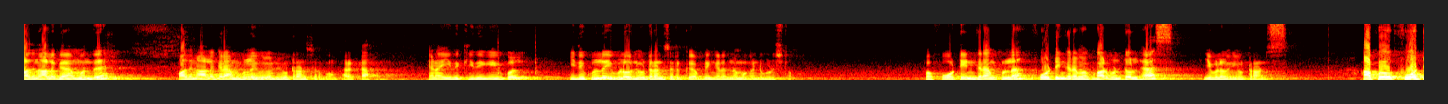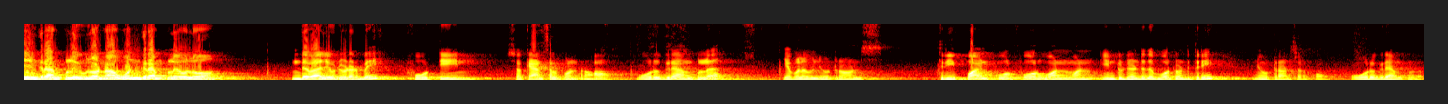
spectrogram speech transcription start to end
பதினாலு கிராம் வந்து பதினாலு கிராமுக்குள்ளே இவ்வளோ நியூட்ரான்ஸ் இருக்கும் கரெக்டாக ஏன்னா இதுக்கு இதுக்கு ஈக்குவல் இதுக்குள்ளே இவ்வளோ நியூட்ரான்ஸ் இருக்குது அப்படிங்கிறது நம்ம கண்டுபிடிச்சிட்டோம். இப்போ ஃபோர்டீன் கிராம்குள்ளே fourteen gram of carbon twelve has இவ்வளோ நியூட்ரான்ஸ் அப்போ ஃபோர்டீன் கிராம்குள்ளே இவ்வளோனா ஒன் கிராம்குள்ளே எவ்வளோ இந்த value divide by fourteen so cancel பண்ணுறோம் ஒரு கிராம்குள்ளே எவ்வளவு neutrons three point four four one one into ten to four twenty three neutrons இருக்கும். ஒரு கிராம்குள்ளே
